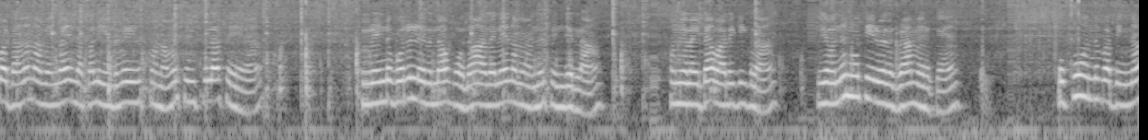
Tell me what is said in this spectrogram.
பட் ஆனால் நான் வெங்காயம் தக்காளி எதுவுமே யூஸ் பண்ணாமல் சிம்பிளாக செய்கிறேன் ரெண்டு பொருள் இருந்தால் போதும். அதிலே நம்ம வந்து செஞ்சிடலாம். கொஞ்சம் லைட்டாக வதக்கிக்கலாம். இது வந்து நூற்றி இருபது கிராம் இருக்குது உப்பு வந்து பார்த்திங்கன்னா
